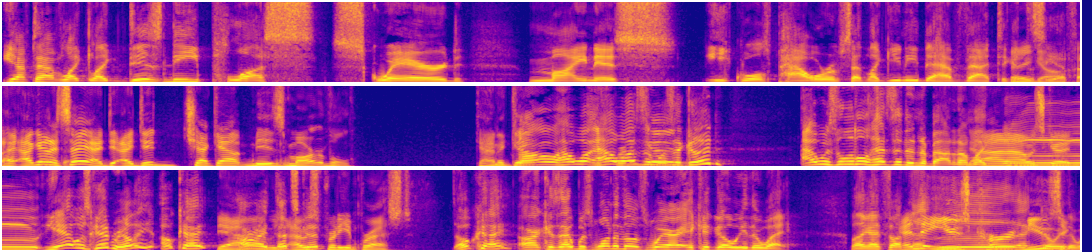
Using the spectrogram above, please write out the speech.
You have to have like like Disney plus squared minus equals power of set. Like you need to have that to get the go. CFL. I, I gotta say, I, I did check out Ms. Marvel. Kind of good. Oh, how, how was it? Was it good? I was a little hesitant about it. I'm No, like, no, it was good. Yeah, it was good. Really? Okay. Yeah, All right. I was, that's I was good. pretty impressed. okay. All right. Because I was one of those where it could go either way. Like I thought. And that, they use current that could go either music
